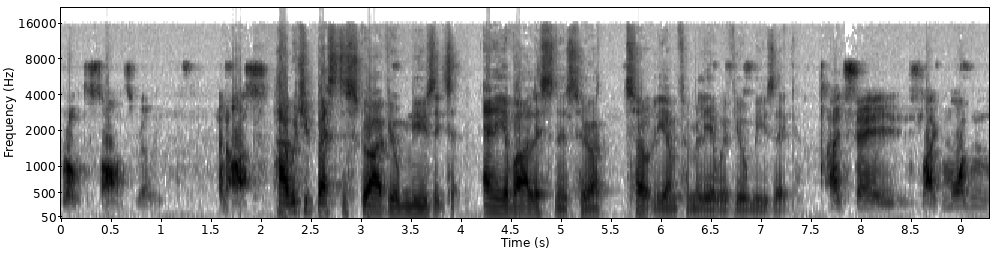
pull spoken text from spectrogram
wrote the songs really, and us. How would you best describe your music to any of our listeners who are totally unfamiliar with your music? I'd say it's like modern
